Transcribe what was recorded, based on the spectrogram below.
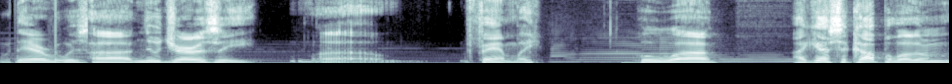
There was a New Jersey uh, family who, uh, I guess a couple of them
